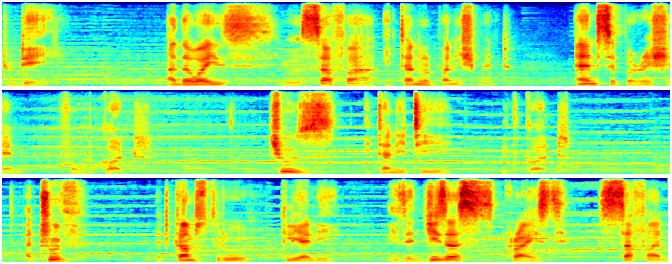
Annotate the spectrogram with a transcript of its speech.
today. Otherwise, you will suffer eternal punishment and separation from God. Choose eternity with God. A truth that comes through clearly is that Jesus Christ suffered,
